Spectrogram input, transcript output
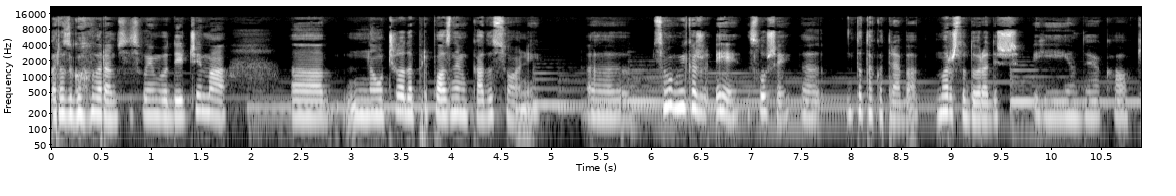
razgovaram sa svojim vodičima, uh, naučila da prepoznajem kada su oni uh, samo mi kažu, e, slušaj, uh, to tako treba, moraš to da uradiš. I onda ja kao, ok,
